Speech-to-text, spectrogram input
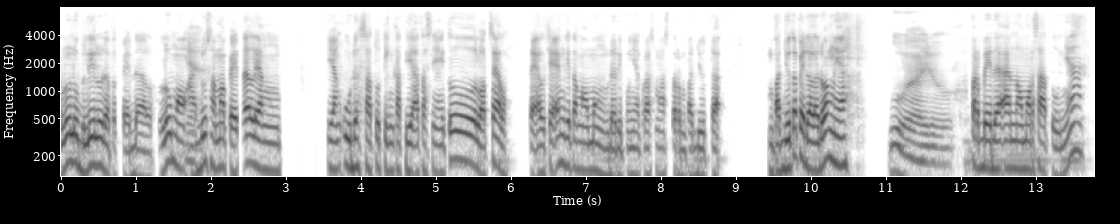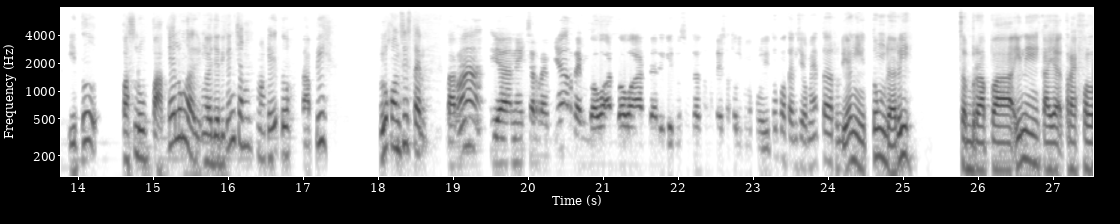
lu beli lu dapet pedal lu mau Iya. adu sama pedal yang yang udah satu tingkat di atasnya itu lot cell TLCM kita ngomong dari punya Trustmaster 4 juta 4 juta pedalnya doang nih ya waduh. perbedaan nomor satunya itu pas lu pakai lu nggak nggak jadi kenceng pakai itu. Tapi lu konsisten. Karena ya nature remnya rem bawaan-bawaan dari G29 sama T150 itu potensiometer dia ngitung dari seberapa ini kayak travel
